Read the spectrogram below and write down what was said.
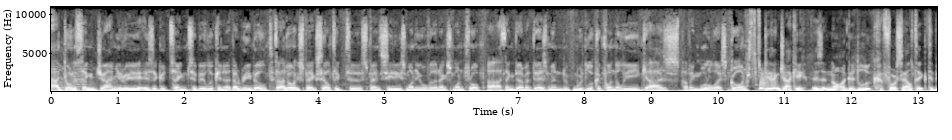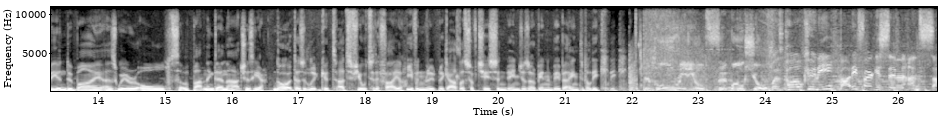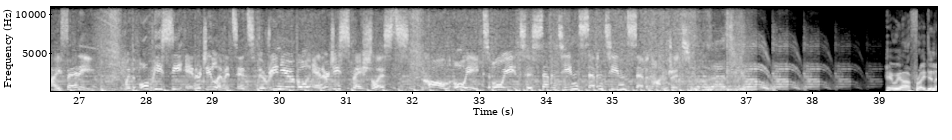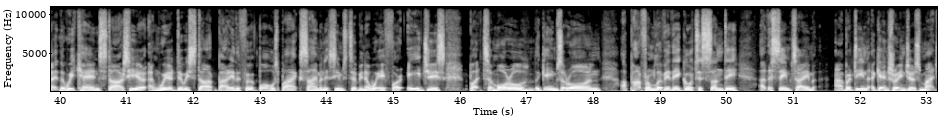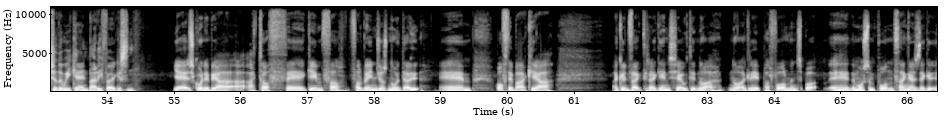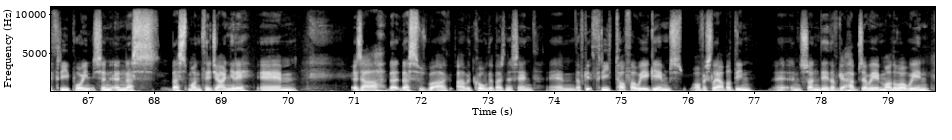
I don't think January is a good time to be looking at a rebuild. I don't expect Celtic to spend serious money over the next month, Rob. I think Dermot Desmond would look upon the league as having more or less gone. What do you think, Jackie? Is it not a good look for Celtic to be in Dubai as we're all sort of battening down the hatches here? No, it doesn't look good. Adds fuel to the fire, even regardless of chasing Rangers or being way behind in the league. The Go Radio Football Show with Paul Cooney, Barry Ferguson, and Si Ferry with OPC Energy Limited, the renewable energy specialists. Call 0808 17 17 700. Let's go. Here we are, Friday night. The weekend starts here, and where do we start? Barry, the football's back. Simon, it seems to have been away for ages, but tomorrow the games are on. Apart from Livy, they go to Sunday at the same time. Aberdeen against Rangers, match of the weekend. Barry Ferguson. Yeah, it's going to be a, a tough uh, game for, for Rangers, no doubt. Um, off the back of a, a good victory against Celtic, not a not a great performance, but uh, the most important thing is they get the three points. And in this this month of January, um, is a th- this is what I, I would call the business end. Um, they've got three tough away games. Obviously Aberdeen uh, on Sunday. They've got Hibs away, Motherwell away, and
